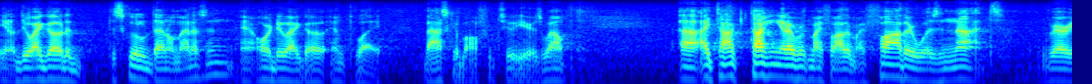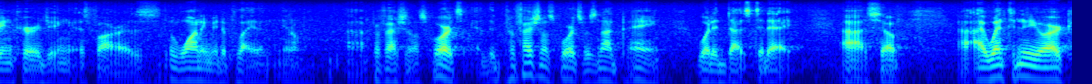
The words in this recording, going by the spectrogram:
you know, do I go to the School of Dental Medicine uh, or do I go and play basketball for two years? Well, uh, I talked talking it over with my father. My father was not very encouraging as far as wanting me to play, you know, uh, professional sports. The professional sports was not paying what it does today. Uh, so uh, I went to New York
